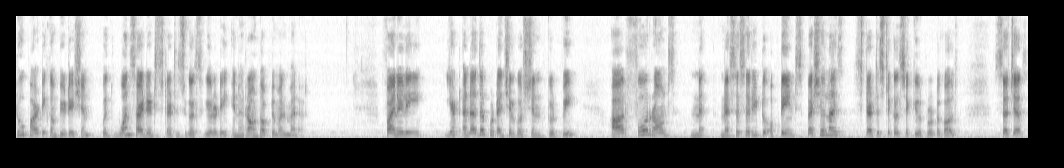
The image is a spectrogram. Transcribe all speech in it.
two-party computation with one-sided statistical security in a round optimal manner? Finally, Yet another potential question could be Are four rounds ne necessary to obtain specialized statistical secure protocols, such as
